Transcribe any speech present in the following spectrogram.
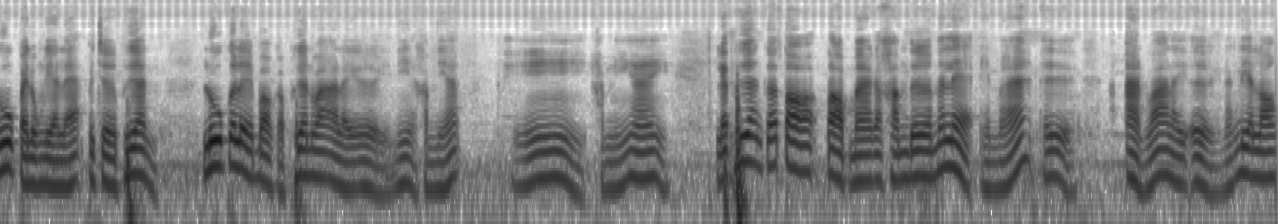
ลูกไปโรงเรียนแล้วไปเจอเพื่อน ลูกก็เลยบอกกับเพื่อนว่าอะไรเอ่ยนี่คำนี้นี่คำนี้ไง และเพื่อนก็ตอบตอบมากับคำเดิมนั่นแหละเห็นไหมเอออ่านว่าอะไรเอ่ยนักเรียนลอง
